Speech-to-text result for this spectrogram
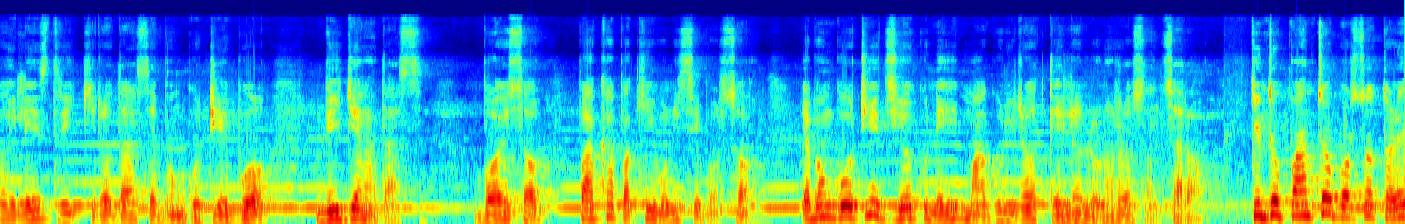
କହିଲେ ସ୍ତ୍ରୀ କ୍ଷୀର ଦାସ ଏବଂ ଗୋଟିଏ ପୁଅ ବିଜ୍ଞାନ ଦାସ। ବୟସ ପାଖାପାଖି ଉଣେଇଶ ବର୍ଷ ଏବଂ ଗୋଟିଏ ଝିଅକୁ ନେଇ ମାଗୁଣିର ତେଲ ଲୁଣର ସଂସାର। କିନ୍ତୁ ପାଞ୍ଚ ବର୍ଷ ତଳେ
